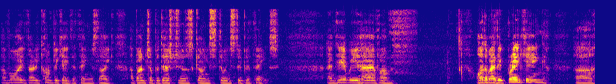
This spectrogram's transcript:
avoid very complicated things like a bunch of pedestrians going doing stupid things. And here we have um, automatic braking, uh,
